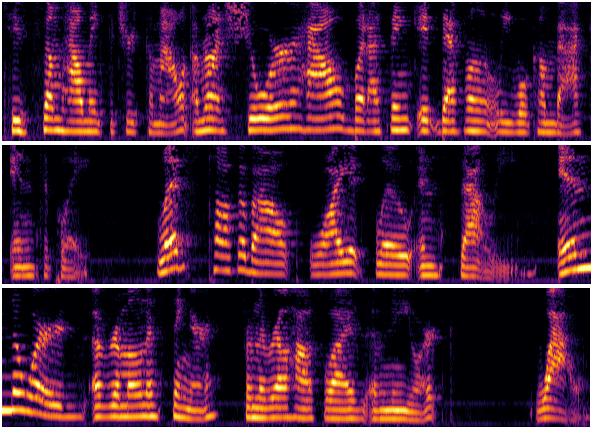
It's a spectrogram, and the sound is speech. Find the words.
to somehow make the truth come out. I'm not sure how, but I think it definitely will come back into play. Let's talk about Wyatt Flo and Sally. In the words of Ramona Singer from the Real Housewives of New York, wow.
